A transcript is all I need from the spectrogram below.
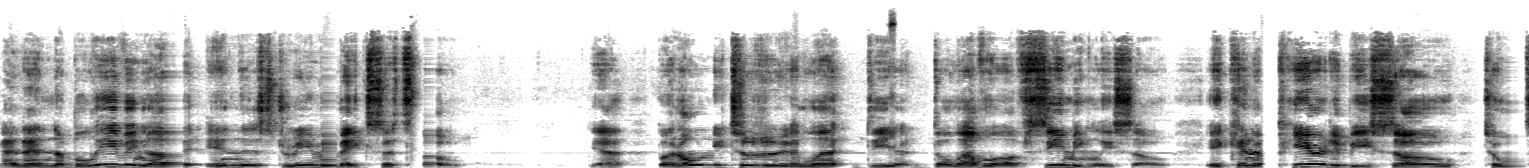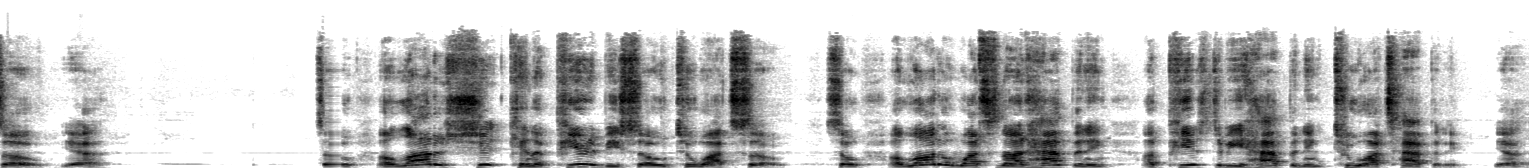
and then the believing of it in this dream makes it so. Yeah, but only to the, the the level of seemingly so. It can appear to be so to so. Yeah. So a lot of shit can appear to be so to what's so. So a lot of what's not happening appears to be happening to what's happening. Yeah.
